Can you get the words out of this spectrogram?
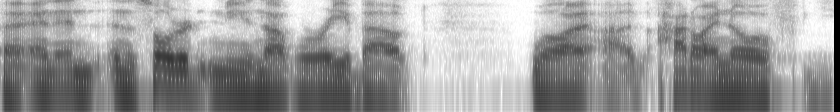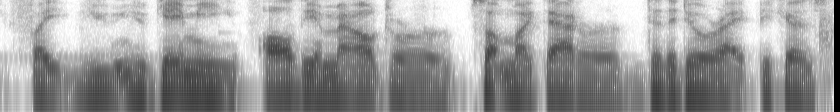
Uh, and, and and the soldier needs not worry about. Well, I, I, how do I know if, if I, you you gave me all the amount or something like that, or did they do it right? Because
